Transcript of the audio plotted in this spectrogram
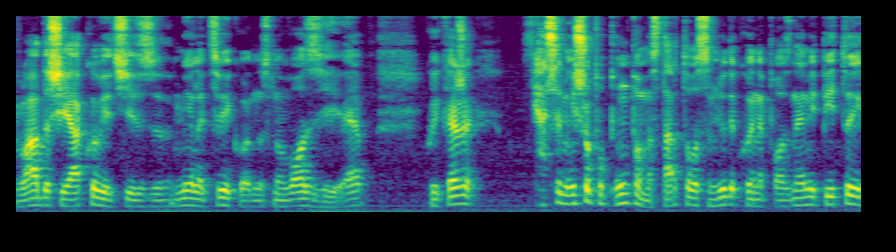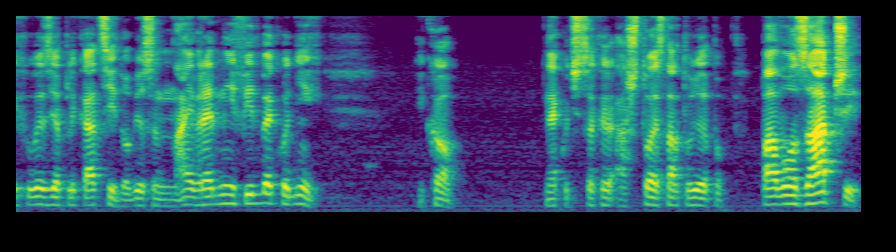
Vlada Šijaković iz Mile Cvik, odnosno Vozi app, koji kaže, ja sam išao po pumpama, startovao sam ljude koje ne poznajem i pitao ih u vezi aplikacije, dobio sam najvredniji feedback od njih. I kao, neko će sad kaže, a što je startovao ljude? Pa, pa vozači,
